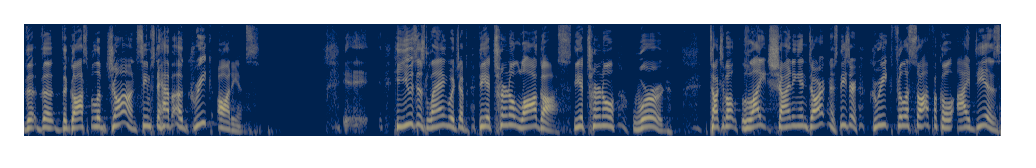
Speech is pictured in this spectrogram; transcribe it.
The, the, the Gospel of John seems to have a Greek audience. He uses language of the eternal logos, the eternal word talks about light shining in darkness. These are Greek philosophical ideas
